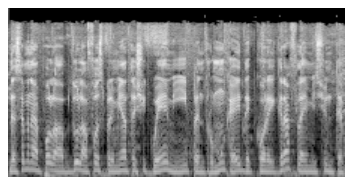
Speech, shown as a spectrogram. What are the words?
De asemenea, Paula Abdul a fost premiată și cu Emmy pentru munca ei de coregraf la emisiuni TV.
